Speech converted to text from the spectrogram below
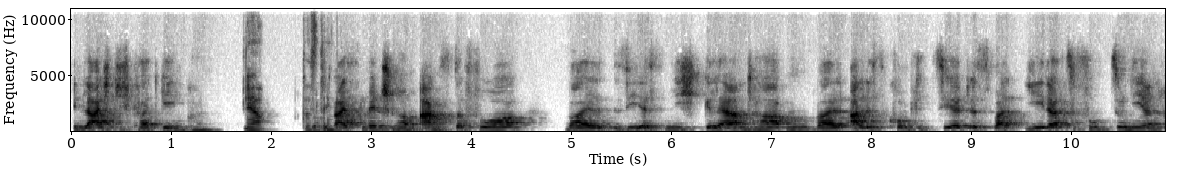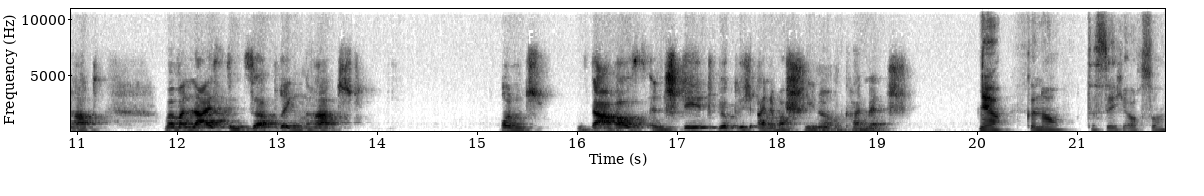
in Leichtigkeit gehen können. Ja, das Die meisten Menschen haben Angst davor, weil sie es nicht gelernt haben, weil alles kompliziert ist, weil jeder zu funktionieren hat, weil man Leistung zu erbringen hat. Und daraus entsteht wirklich eine Maschine und kein Mensch. Ja, genau. Das sehe ich auch so.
